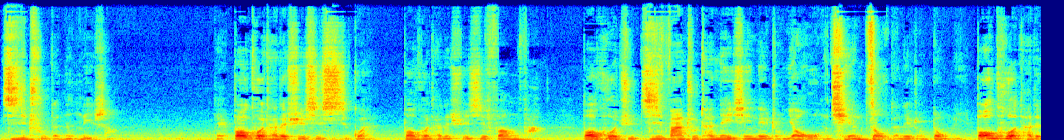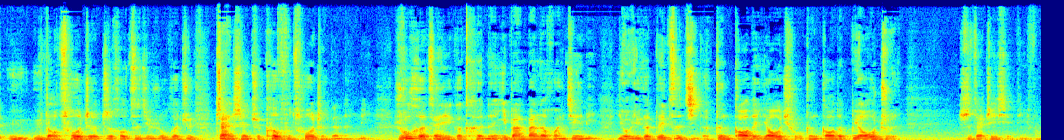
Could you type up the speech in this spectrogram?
基础的能力上，对，包括他的学习习惯，包括他的学习方法，包括去激发出他内心那种要往前走的那种动力，包括他的遇遇到挫折之后自己如何去战胜、去克服挫折的能力，如何在一个可能一般般的环境里有一个对自己的更高的要求、更高的标准，是在这些地方。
